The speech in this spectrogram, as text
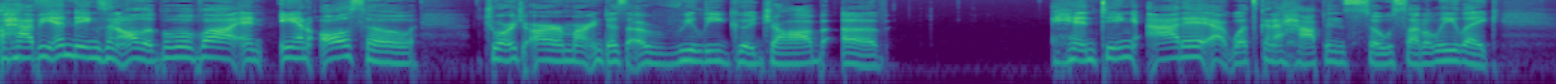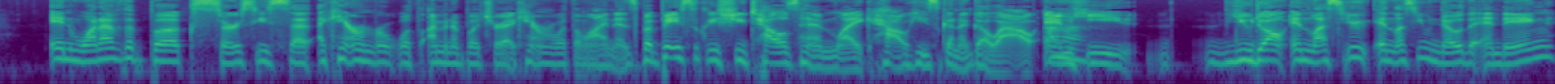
happy endings and all that blah blah blah and and also George R. R. Martin does a really good job of hinting at it at what's going to happen so subtly. Like in one of the books Cersei said I can't remember what I'm going to butcher it I can't remember what the line is but basically she tells him like how he's going to go out. And he you don't unless you unless you know the ending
